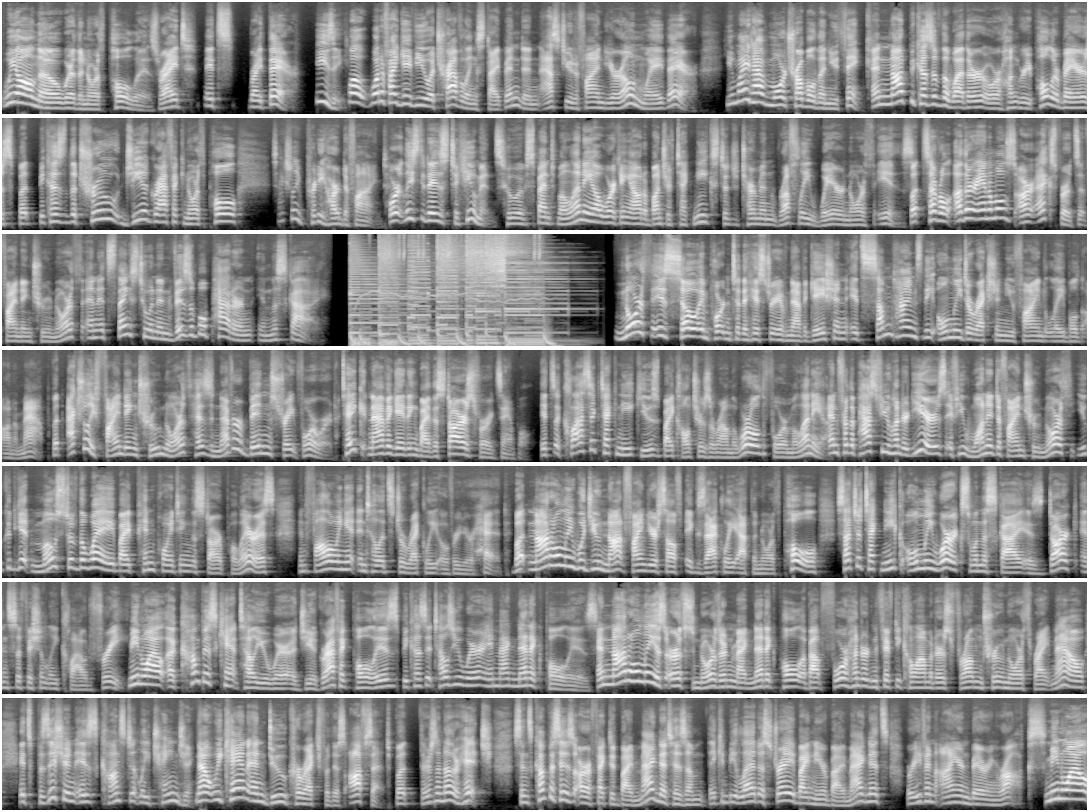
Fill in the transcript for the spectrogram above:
We all know where the North Pole is, right? It's right there. Easy. Well, what if I gave you a traveling stipend and asked you to find your own way there? You might have more trouble than you think. And not because of the weather or hungry polar bears, but because the true geographic North Pole it's actually pretty hard to find. Or at least it is to humans, who have spent millennia working out a bunch of techniques to determine roughly where north is. But several other animals are experts at finding true north, and it's thanks to an invisible pattern in the sky. North is so important to the history of navigation, it's sometimes the only direction you find labeled on a map. But actually finding true north has never been straightforward. Take navigating by the stars, for example. It's a classic technique used by cultures around the world for millennia. And for the past few hundred years, if you wanted to find true north, you could get most of the way by pinpointing the star Polaris and following it until it's directly over your head. But not only would you not find yourself exactly at the North Pole, such a technique only works when the sky is dark and sufficiently cloud-free. Meanwhile, a compass can't tell you where a geographic pole is because it tells you where a magnetic pole is. And not only is Earth's northern magnetic pole about 450 kilometers from true north right now, its position is constantly changing. Now, we can and do correct for this offset, but there's another hitch. Since compasses are affected by magnetism, they can be led astray by nearby magnets or even iron-bearing rocks.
